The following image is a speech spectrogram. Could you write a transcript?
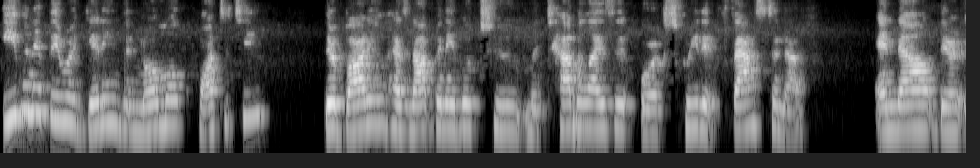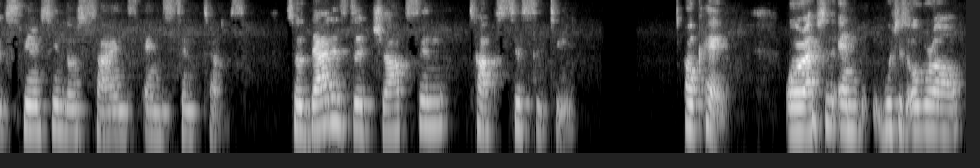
even if they were getting the normal quantity, their body has not been able to metabolize it or excrete it fast enough. And now they're experiencing those signs and symptoms. So that is the digoxin toxicity. Okay, or actually, and which is overall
